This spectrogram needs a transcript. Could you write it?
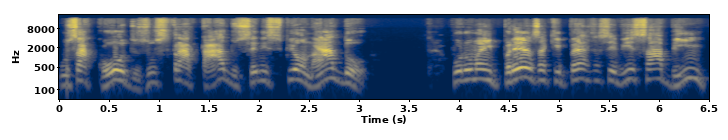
os acordos, os tratados sendo espionado por uma empresa que presta serviço à ABIN.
